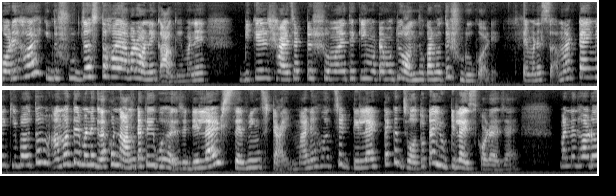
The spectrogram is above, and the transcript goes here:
পরে হয়, কিন্তু সূর্যাস্ত হয় আবার অনেক আগে। মানে বিকেল সাড়ে চারটার সময় থেকেই মোটামুটি অন্ধকার হতে শুরু করে। মানে সামার টাইমে কি বলতো? আমাদের মানে দেখো নামটাতেই বোঝা যাচ্ছে ডেলাইট সেভিংস টাইম মানে হচ্ছে ডেলাইটটাকে যতটা ইউটিলাইজ করা যায়। মানে ধরো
